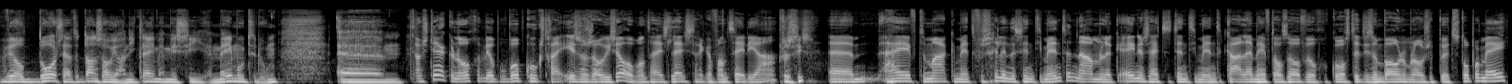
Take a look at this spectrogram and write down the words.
wil doorzetten, dan zou je aan die claimemissie mee moeten doen. Ehm, nou, sterker nog, Bob Koekstra is er sowieso, want hij is lijsttrekker van het CDA. Precies. Ehm, hij heeft te maken met verschillende sentimenten. Namelijk, enerzijds het sentiment: KLM heeft al zoveel gekost, dit is een bodemloze put, stop ermee.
